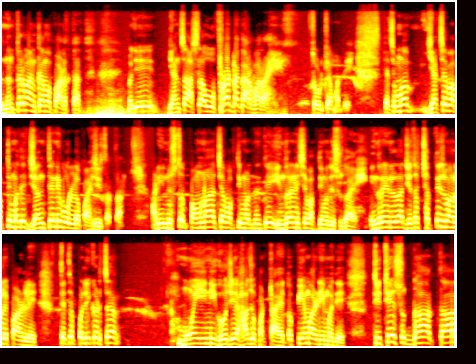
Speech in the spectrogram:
नंतर बांधकामं पाडतात. म्हणजे यांचा असला ओफराटा कारभार आहे थोडक्यामध्ये. त्याच्यामुळं याच्या बाबतीमध्ये जनतेने बोललं पाहिजेच आता. आणि नुसतं पवनाच्या बाबतीमध्ये ते इंद्रायणीच्या बाबतीमध्ये सुद्धा आहे. इंद्रायणीला जिथं छत्तीस बंगले पाडले त्याच्या पलीकडचं मोईनी घोजे हा जो पट्टा आहे तो पीएमआरडी मध्ये तिथे सुद्धा आता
